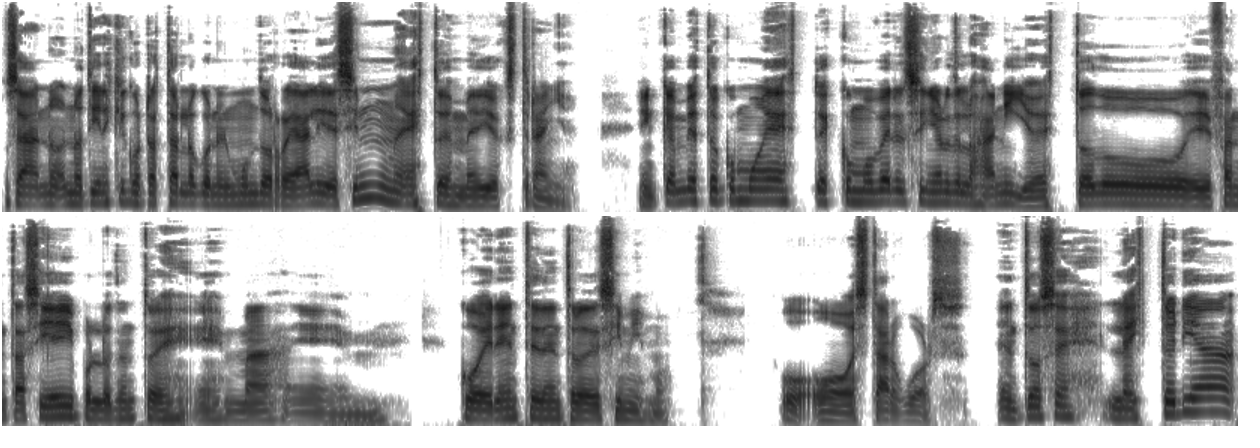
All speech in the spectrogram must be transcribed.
O sea, no, tienes que contrastarlo con el mundo real y decir, mm, esto es medio extraño. En cambio, esto como es, es como ver el Señor de los Anillos. Es todo eh, fantasía y por lo tanto es, más eh, coherente dentro de sí mismo. O, o Star Wars. Entonces, la historia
